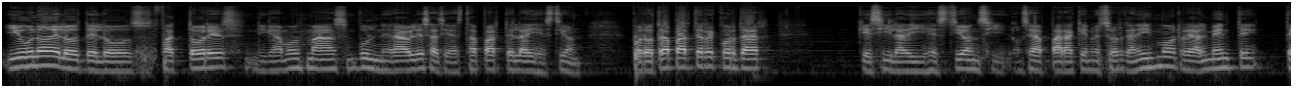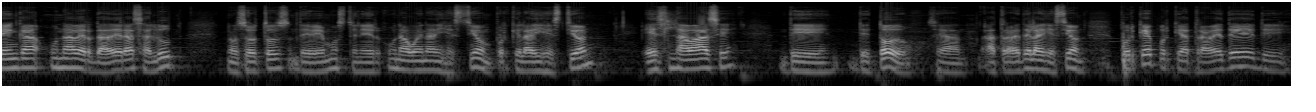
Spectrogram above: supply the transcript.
Y uno de los, de los factores, digamos, más vulnerables hacia esta parte es la digestión. Por otra parte, recordar que si la digestión, o sea, para que nuestro organismo realmente tenga una verdadera salud, nosotros debemos tener una buena digestión, porque la digestión es la base de, todo, o sea, a través de la digestión. ¿Por qué? Porque a través de,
